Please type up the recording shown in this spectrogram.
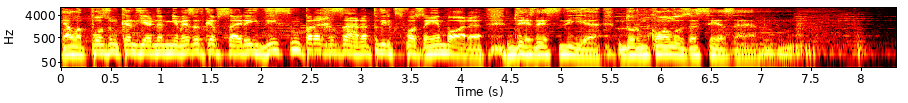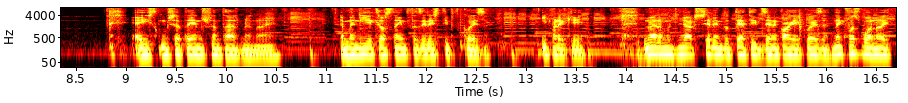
Ela pôs um candeeiro na minha mesa de cabeceira e disse-me para rezar a pedir que se fossem embora. Desde esse dia, durmo com a luz acesa. É isto que me chateia nos fantasmas, não é? A mania que eles têm de fazer este tipo de coisa. E para quê? Não era muito melhor descerem do teto e dizerem qualquer coisa? Nem que fosse boa noite.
